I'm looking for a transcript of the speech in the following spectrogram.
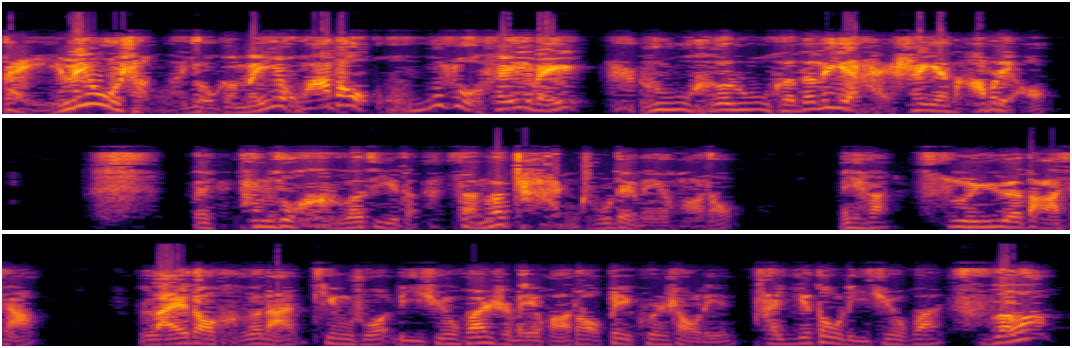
北六省啊有个梅花道胡作非为，如何如何的厉害，谁也拿不了。哎，他们就合计着怎么铲除这梅花道。你看孙越大侠。来到河南，听说李寻欢是梅花道被困少林，他一斗李寻欢死了。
